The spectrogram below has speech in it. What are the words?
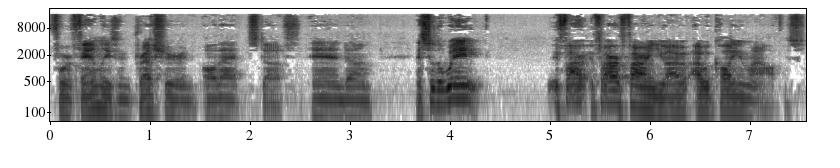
for families and pressure and all that stuff. And um, and so the way, if I if I were firing you, I, I would call you in my office,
